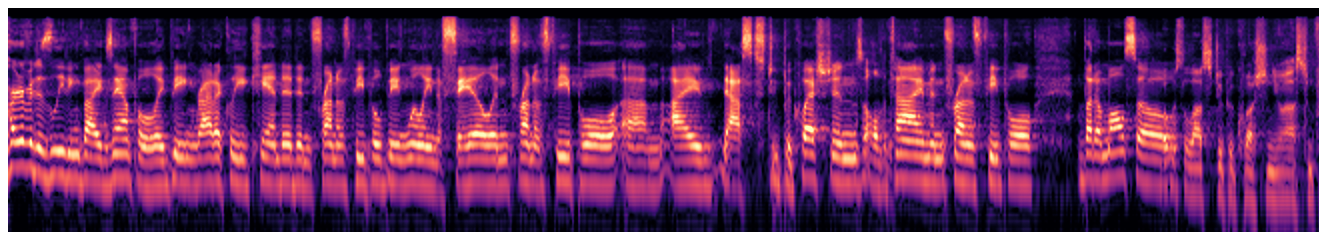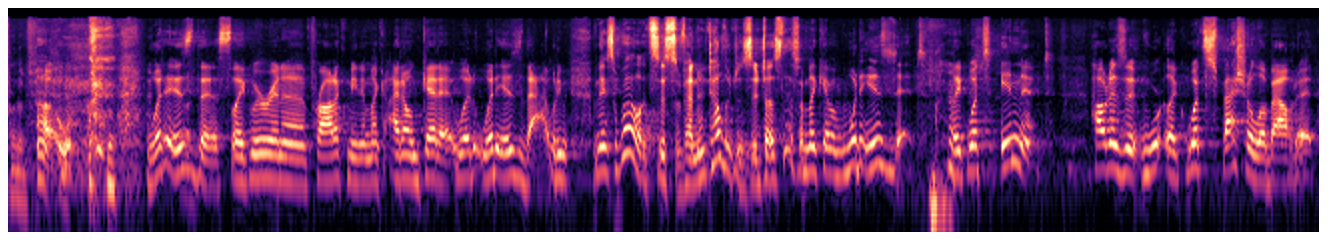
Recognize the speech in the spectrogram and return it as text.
Part of it is leading by example, like being radically candid in front of people, being willing to fail in front of people. Um, I ask stupid questions all the time in front of people. But I'm also. What was the last stupid question you asked in front of? Uh, what is this? Like we were in a product meeting. I'm like, I don't get it. What What is that? What do you? Mean? And they said, Well, it's this event intelligence. It does this. I'm like, Yeah, but what is it? Like, what's in it? How does it work? Like, what's special about it?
